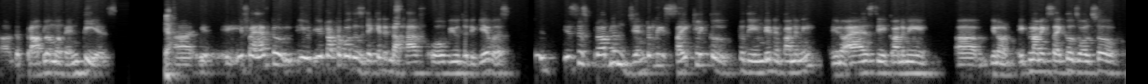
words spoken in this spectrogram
uh, the problem of npas yeah. Uh, if I have to, you, you talked about this decade and a half overview that you gave us is this problem generally cyclical to the Indian economy? You know, as the economy, um, you know, economic cycles also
